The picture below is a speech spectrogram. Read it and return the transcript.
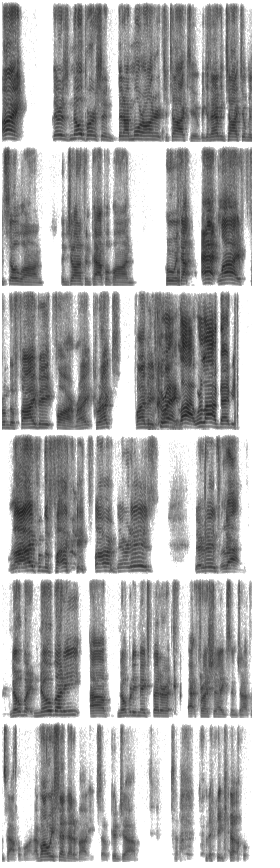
All right. There is no person that I'm more honored to talk to because I haven't talked to him in so long than Jonathan Papelbon, who is at, at live from the five eight farm, right? Correct? Five eight. Correct. Live. We're live, baby. We're Live from the five eight farm. There it is. There it is. We're live. Nobody, nobody, uh, nobody makes better at, at fresh eggs than Jonathan Papelbon. I've always said that about you. So good job. So there you go.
